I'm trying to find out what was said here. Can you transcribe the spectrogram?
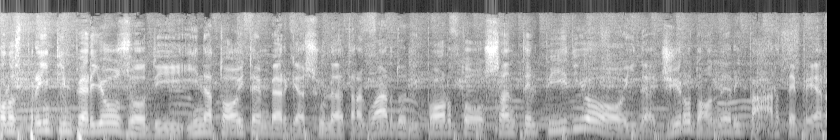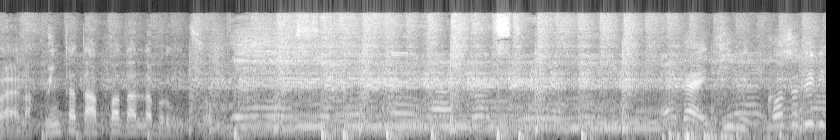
Dopo lo sprint imperioso di Ina Teutenberg sul traguardo di Porto Sant'Elpidio, il Giro Donne riparte per la quinta tappa dall'Abruzzo. Dai, dimmi, cosa devi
